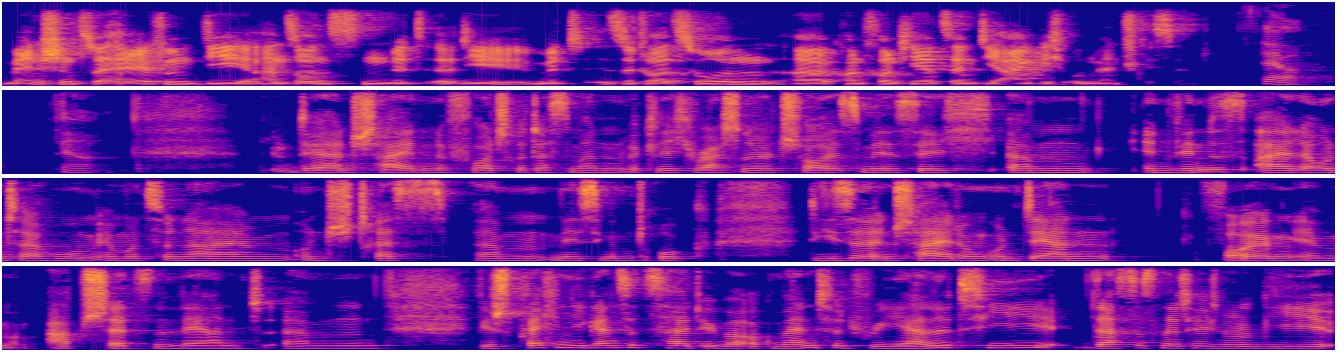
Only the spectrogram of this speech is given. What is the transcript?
Menschen zu helfen, die ansonsten mit, äh, die mit Situationen äh, konfrontiert sind, die eigentlich unmenschlich sind. Ja, ja der entscheidende Fortschritt, dass man wirklich rational choice mäßig ähm, in Windeseile unter hohem emotionalem und stressmäßigem ähm, Druck diese Entscheidung und deren Folgen eben abschätzen lernt. Ähm, wir sprechen die ganze Zeit über Augmented Reality. Das ist eine Technologie,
